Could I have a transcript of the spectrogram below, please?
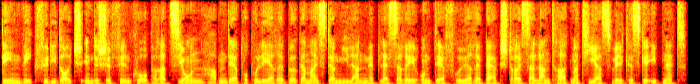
Den Weg für die deutsch-indische Filmkooperation haben der populäre Bürgermeister Milan Meplessere und der frühere Bergstreusser Landrat Matthias Wilkes geebnet.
